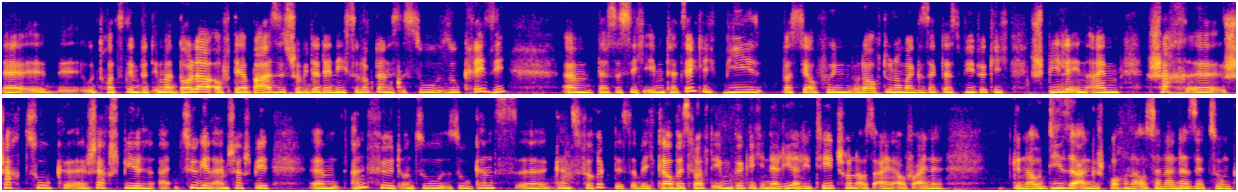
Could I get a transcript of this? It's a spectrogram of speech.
Äh, äh, und trotzdem wird immer Dollar auf der Basis schon wieder der nächste Lockdown. Es ist so, so crazy, ähm, dass es sich eben tatsächlich, wie was ja auch vorhin oder auch du nochmal gesagt hast, wie wirklich Spiele in einem Schach, äh, Schachzug, äh, Schachspiel, äh, Züge in einem Schachspiel ähm, anfühlt und so, so ganz, äh, ganz verrückt ist. Aber ich glaube, es läuft eben wirklich in der Realität schon aus ein, auf eine genau diese angesprochene Auseinandersetzung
